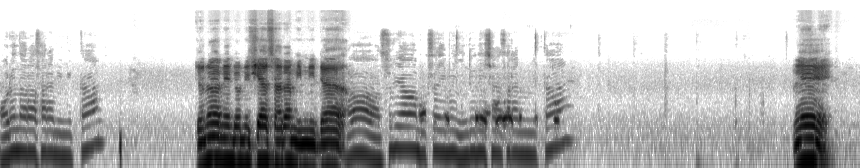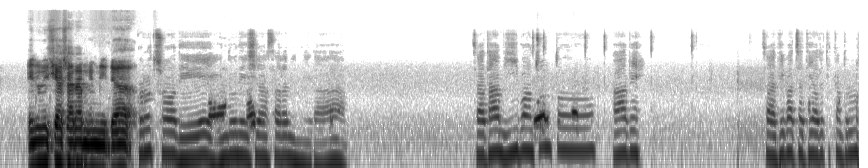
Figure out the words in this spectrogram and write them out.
어느 나라 사람입니까? 저는 인도네시아 사람입니다. 어, 수리아와 목사님은 인도네시아 사람입니까? 네, 인도네시아 사람입니다. 그렇죠. 네, 인도네시아 사람입니다. 자, 다음 2번 쫀또 아베. 자, 디바차 디아르티칸 블루.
